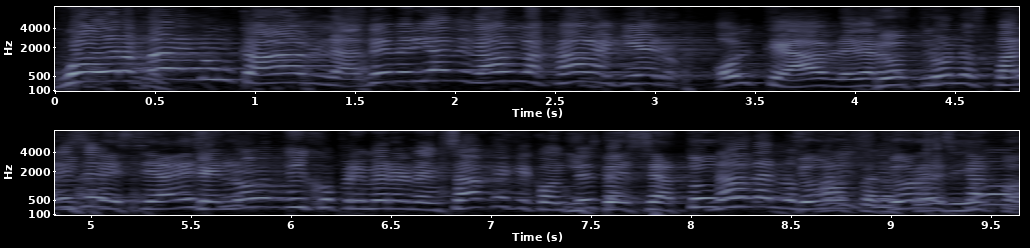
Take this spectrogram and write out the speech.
Guadalajara nunca habla. Debería de dar la cara a Hierro. Hoy que habla, y Yo- no nos parece y eso- que no dijo primero el mensaje, que y contesta. pese a todo, nada nos yo, parece. yo ¿qué rescato dijo,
